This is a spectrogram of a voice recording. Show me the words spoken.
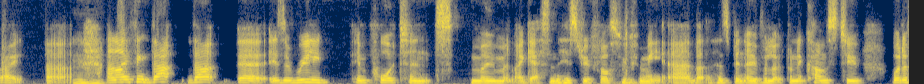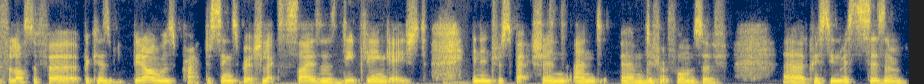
right? Uh, mm-hmm. And I think that that uh, is a really important moment, I guess, in the history of philosophy for me uh, that has been overlooked when it comes to what a philosopher, because Biran was practicing spiritual exercises, deeply engaged in introspection and um, different forms of uh, Christian mysticism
